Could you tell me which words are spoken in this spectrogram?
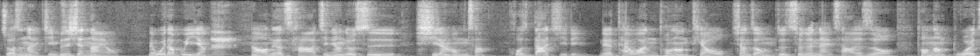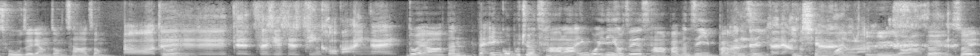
主要是奶精，不是鲜奶哦，那味道不一样。嗯，然后那个茶尽量就是锡兰红茶，或是大吉岭。那个台湾通常调像这种就是纯粹奶茶的时候，通常不会出这两种茶种。哦，对对对对，这这些是进口吧？应该。对啊，但但英国不缺茶啦，英国一定有这些茶，百分之一百分之一一千万一定有啦。对，所以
